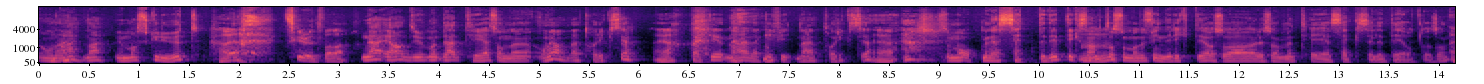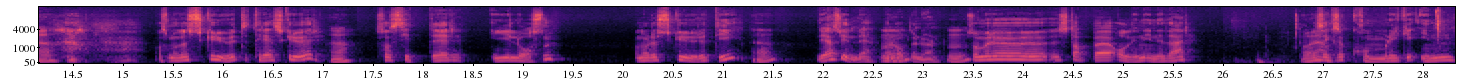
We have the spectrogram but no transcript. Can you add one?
å nei, nei, vi må skru ut. Ja, ja. Skru ut på, da. Nei, ja, du, Det er tre sånne Å ja, det er Torx, ja. Ja. Det er ikke, nei, det er ikke fit, nei, Torx, ja. Ja. Så må opp med det settet ditt, ikke sant? og så må du finne riktig, og så liksom med T6 eller T8 og sånn. Ja. Og så må du skru ut tre skruer Ja. som sitter i låsen. Og når du skrur ut de, Ja. de er synlige når du Mhm. åpner døren, så må du stappe oljen inni der. Å, Hvis ikke så kommer de ikke inn.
